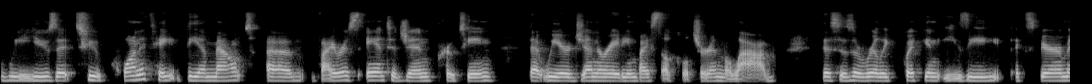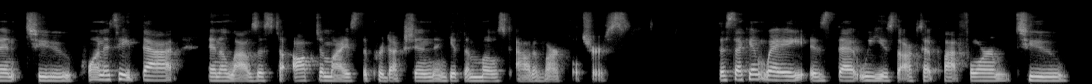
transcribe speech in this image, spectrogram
we use it to quantitate the amount of virus antigen protein that we are generating by cell culture in the lab. This is a really quick and easy experiment to quantitate that and allows us to optimize the production and get the most out of our cultures. The second way is that we use the Octet platform to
